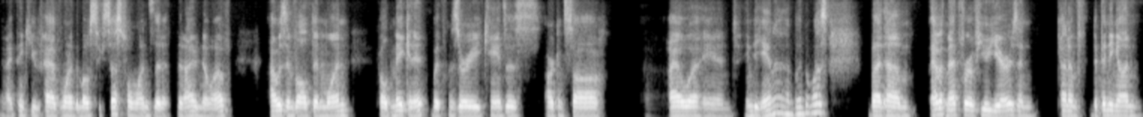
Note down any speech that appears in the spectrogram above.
and i think you have one of the most successful ones that, that i know of i was involved in one called making it with missouri kansas arkansas Iowa and Indiana, I believe it was. But um, haven't met for a few years, and kind of depending on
